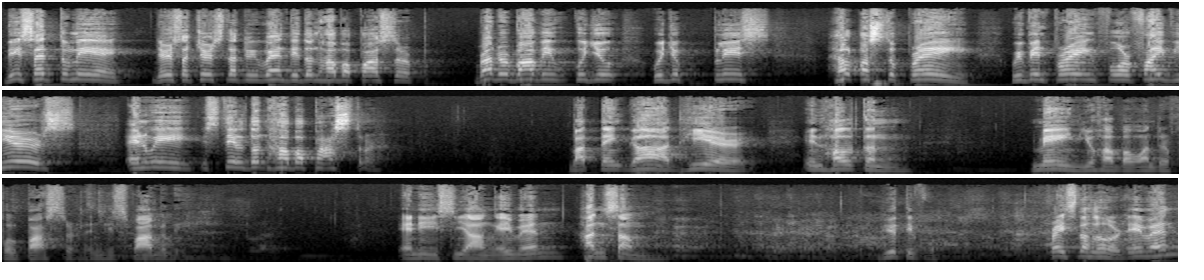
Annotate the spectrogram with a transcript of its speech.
they said to me, there's a church that we went, they don't have a pastor. Brother Bobby, could you, would you please help us to pray? We've been praying for five years and we still don't have a pastor. But thank God, here in Houlton, Maine, you have a wonderful pastor and his family. And he's young, amen? Handsome. Beautiful. Praise the Lord. Amen.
